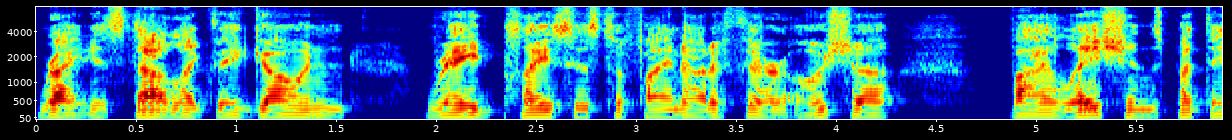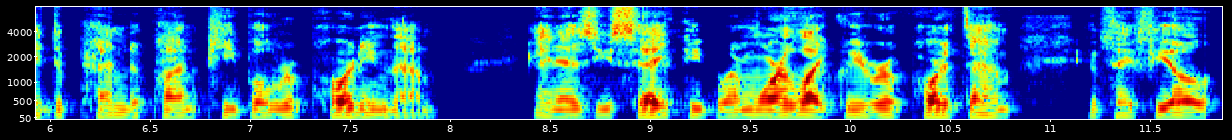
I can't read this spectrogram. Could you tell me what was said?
Right. It's not like they go and raid places to find out if there are OSHA violations, but they depend upon people reporting them. And as you say, people are more likely to report them if they feel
